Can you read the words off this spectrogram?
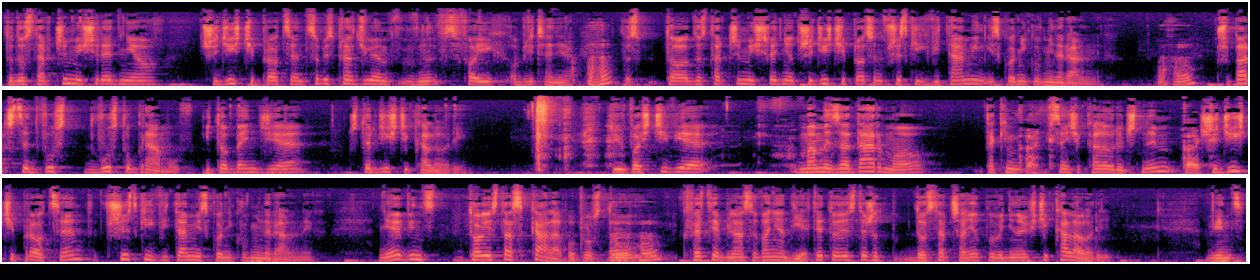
to dostarczymy średnio 30%, sobie sprawdziłem w, w swoich obliczeniach, to, to, dostarczymy średnio 30% wszystkich witamin i składników mineralnych. Mhm. Przy paczce 200, 200 gramów i to będzie 40 kalorii. Czyli właściwie mamy za darmo takim tak. w sensie kalorycznym, tak. 30% wszystkich witamin, składników mineralnych. Nie? Więc to jest ta skala po prostu. Mhm. Kwestia bilansowania diety to jest też dostarczanie odpowiedniej ilości kalorii. Więc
